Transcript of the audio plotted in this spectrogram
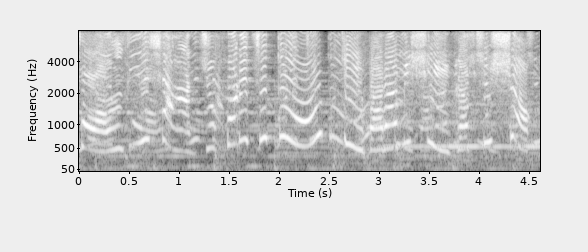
ফল দিয়ে সাহায্য করেছে তো? এবার আমি সেই গাছের সকল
